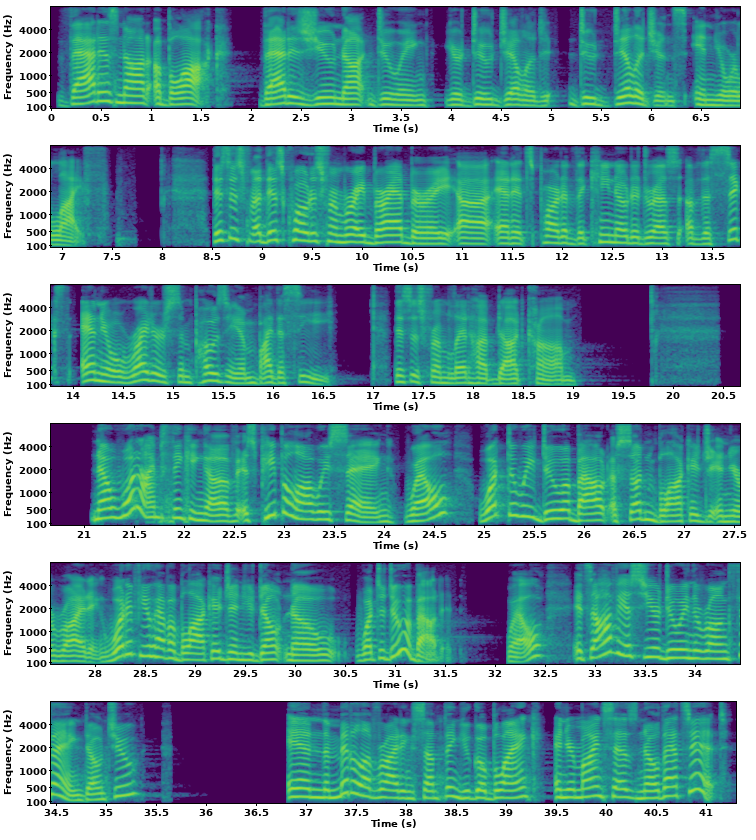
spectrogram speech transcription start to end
That is not a block. That is you not doing your due diligence in your life. This is this quote is from Ray Bradbury, uh, and it's part of the keynote address of the sixth annual Writers Symposium by the Sea. This is from LitHub.com. Now, what I'm thinking of is people always saying, "Well, what do we do about a sudden blockage in your writing? What if you have a blockage and you don't know what to do about it?" Well, it's obvious you're doing the wrong thing, don't you? in the middle of writing something, you go blank, and your mind says, No, that's it.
